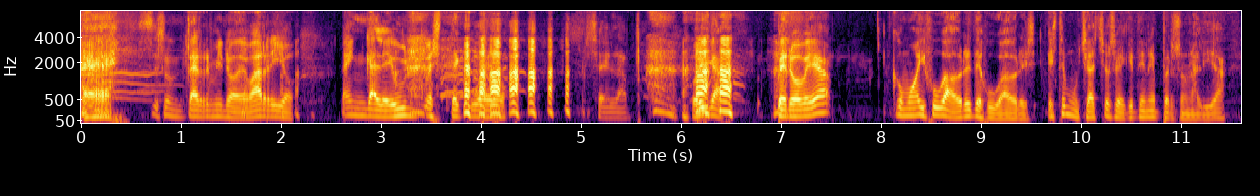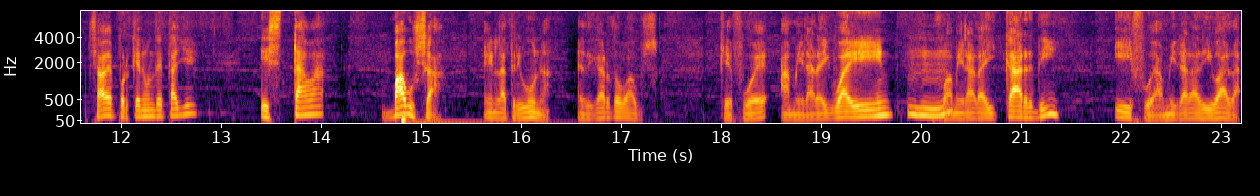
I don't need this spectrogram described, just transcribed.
Eh, es un término de barrio. Venga, le unto este cuero. Se la- Oiga, pero vea cómo hay jugadores de jugadores. Este muchacho se ve que tiene personalidad. ¿Sabe por qué en un detalle? Estaba Bausa en la tribuna, Edgardo Bausa, que fue a mirar a Higuaín, fue a mirar a Icardi y fue a mirar a Dybala.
